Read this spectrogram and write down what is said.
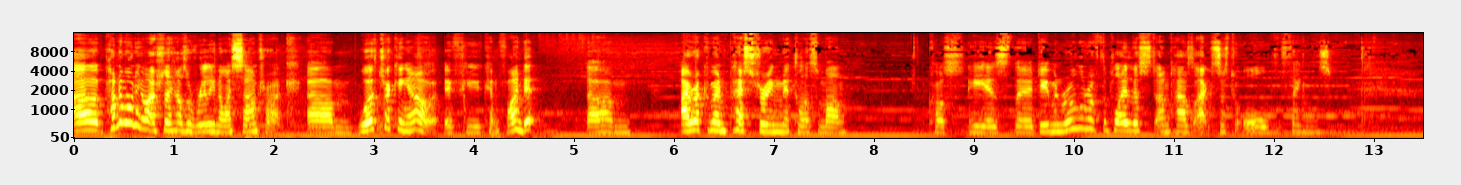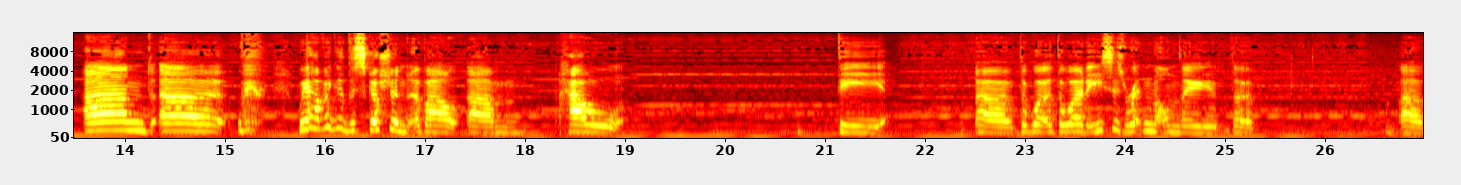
Uh, Pandemonium actually has a really nice soundtrack, um, worth checking out if you can find it. Um, I recommend pestering Nicholas Mann because he is the demon ruler of the playlist and has access to all the things. And uh, we're having a discussion about um, how the uh, the word the word Ys is written on the the uh,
